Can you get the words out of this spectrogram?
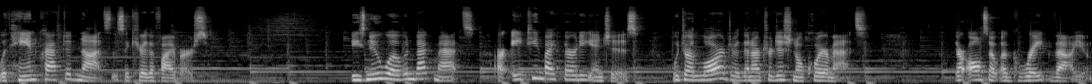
with handcrafted knots that secure the fibers. These new woven back mats are 18 by 30 inches, which are larger than our traditional coir mats. They're also a great value.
